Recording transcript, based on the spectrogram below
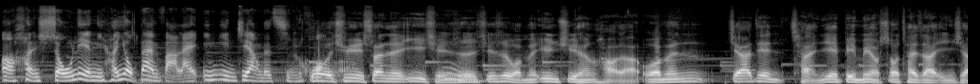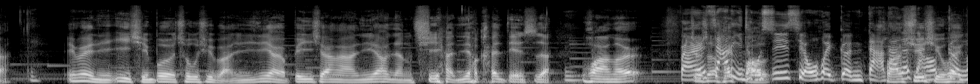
呃很熟练，你很有办法来应应这样的情况。过去三年疫情是，其实我们运气很好了，我们家电产业并没有受太大影响。对。因为你疫情不会出去吧？你一定要有冰箱啊，你要冷气啊，你要看电视啊，反而反而家里头需求会更大，大家想要更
